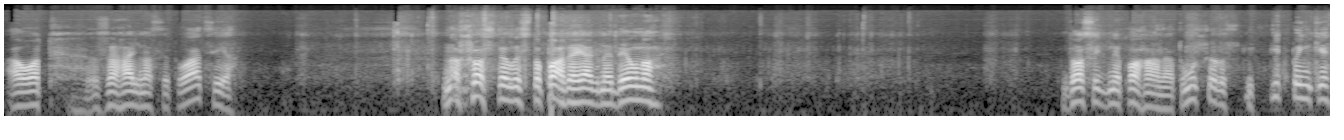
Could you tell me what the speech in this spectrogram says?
А от загальна ситуація на 6 листопада, як не дивно, досить непогана, тому що ростуть підпеньки,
